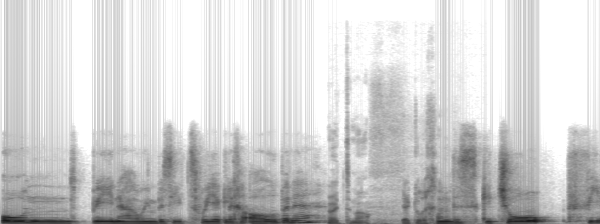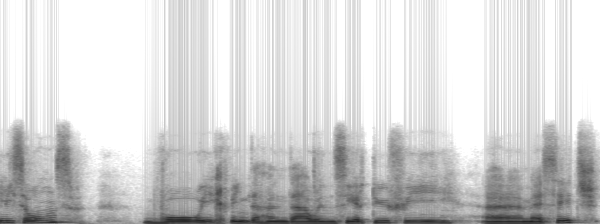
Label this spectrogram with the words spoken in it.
Und bin auch im Besitz von jeglichen Alben. Warte mal. Wirklich. Und es gibt schon viele Songs, wo ich finde, haben auch eine sehr tiefe äh, Message.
